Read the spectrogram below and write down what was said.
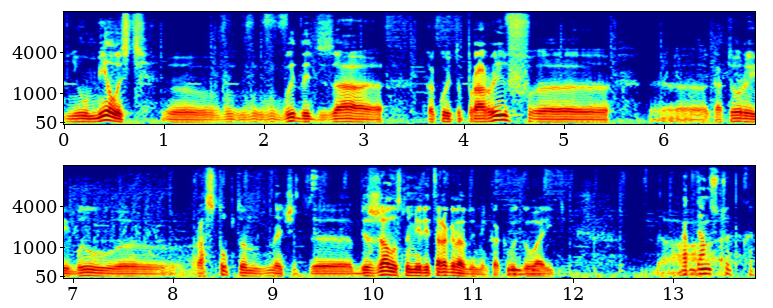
неумелость э, выдать за какой-то прорыв, э, э, который был э, растоптан, значит, э, безжалостными ретроградами, как вы mm-hmm. говорите. Богдан Ступка.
